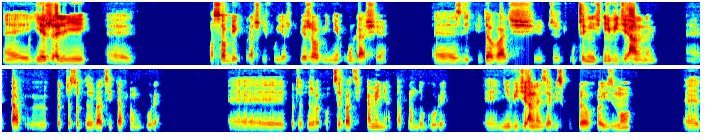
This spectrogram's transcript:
E, Jeżeli e, osobie, która szlifuje szlifierzowi, nie uda się e, zlikwidować czy uczynić niewidzialnym e, taf, podczas obserwacji taflą w górę, e, podczas obserwacji kamienia taflą do góry, niewidzialne zjawisko preochroizmu, e,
